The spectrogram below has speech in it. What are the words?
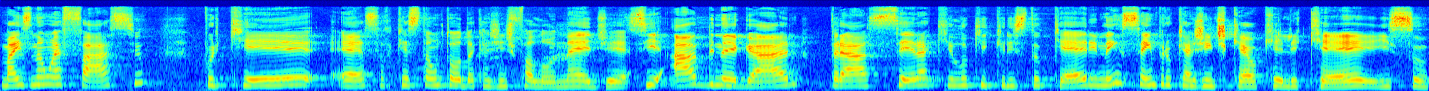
Mas não é fácil porque essa questão toda que a gente falou, né, de se abnegar para ser aquilo que Cristo quer e nem sempre o que a gente quer é o que ele quer, isso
